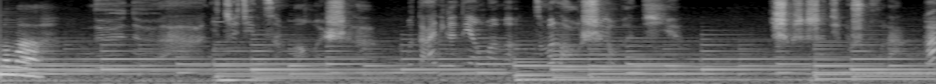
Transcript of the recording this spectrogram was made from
喂，妈妈。女女啊，你最近怎么回事啦？我打你个电话嘛，怎么老是有问题？你是不是身体不舒服啦？啊？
